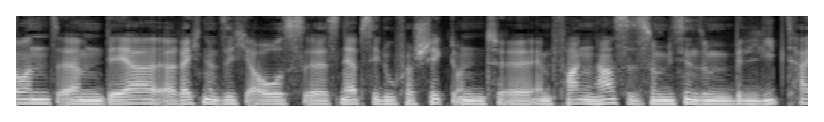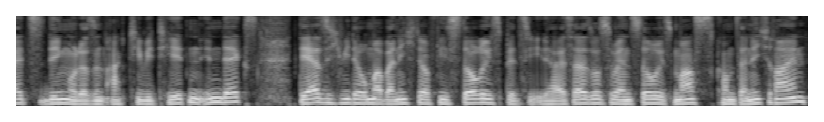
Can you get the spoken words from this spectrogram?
und ähm, der errechnet sich aus äh, Snaps, die du verschickt und äh, empfangen hast. Das ist so ein bisschen so ein Beliebtheitsding oder so ein Aktivitätenindex, der sich wiederum aber nicht auf die Stories bezieht. Heißt also, was du in Stories machst, kommt da nicht rein.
